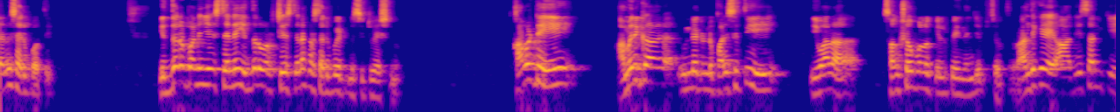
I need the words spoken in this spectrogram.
దాన్ని సరిపోతాయి. ఇద్దరు పని చేస్తేనే ఇద్దరు వర్క్ చేస్తేనే అక్కడ సరిపోయేటువంటి సిచ్యువేషన్. కాబట్టి అమెరికా ఉండేటువంటి పరిస్థితి ఇవాళ సంక్షోభంలోకి వెళ్ళిపోయిందని చెప్పి చెబుతున్నారు. అందుకే ఆ దేశానికి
